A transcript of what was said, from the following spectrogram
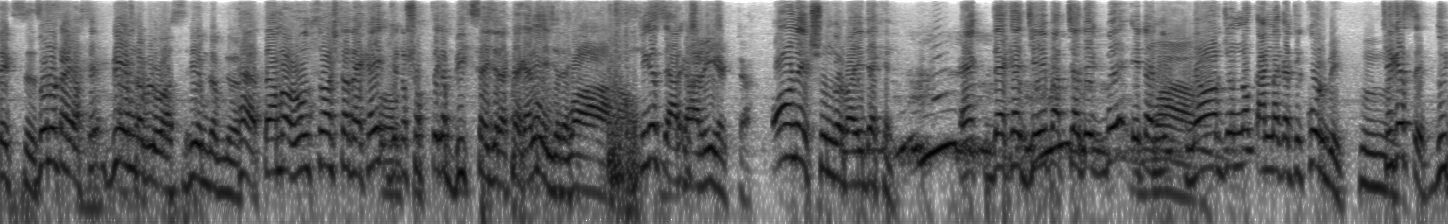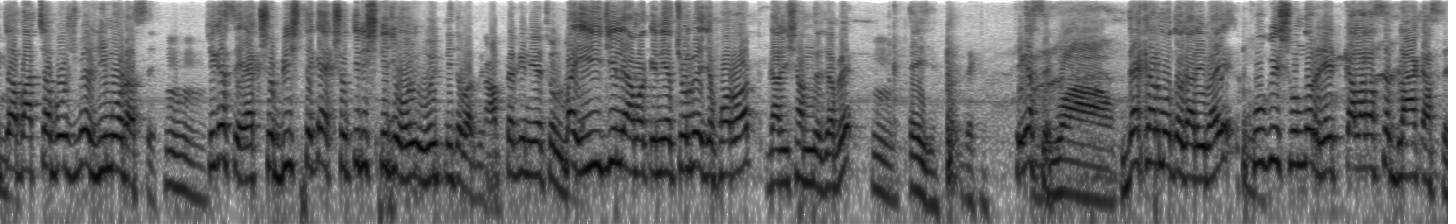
লেক্সাস দুটোটাই আছে বিএমডাব্লিউ আছে। বিএমডব্লিউ হ্যাঁ তো আমরা রোলস রয়েসটা দেখাই যেটা সব থেকে বিগ সাইজের একটা গাড়ি এই যে ঠিক আছে? আর গাড়ি একটা। অনেক সুন্দর ভাই দেখেন। এক দেখায় যে বাচ্চা দেখবে এটা নেওয়ার জন্য কান্নাকাটি করবে। ঠিক আছে? দুইটা বাচ্চা বসবে রিমোট আছে। ঠিক আছে? একশো বিশ থেকে একশো তিরিশ কেজি ওয়েট নিতে পারবে। আপনাকে নিয়ে চলবে। ভাই ইজিলি আমাকে নিয়ে চলবে এই যে ফরওয়ার্ড গাড়ি সামনে যাবে। এই যে দেখেন। ঠিক আছে? দেখার মতো গাড়ি ভাই। খুবই সুন্দর রেড কালার আছে ব্ল্যাক আছে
